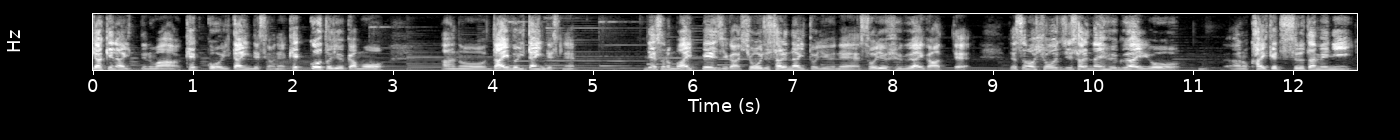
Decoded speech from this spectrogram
開けないっていうのは結構痛いんですよね。結構というかもう、あのだいぶ痛いんですね。で、そのマイページが表示されないというね、そういう不具合があって、でその表示されない不具合をあの解決するために、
